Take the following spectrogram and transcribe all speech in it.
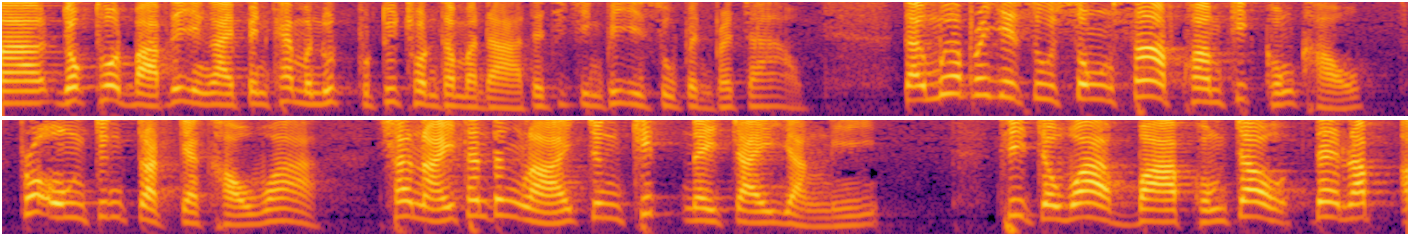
มายกโทษบาปได้ยังไง เป็นแค่มนุษย์ปุถุชนธรรมดา แต่ที่จริงพระเยซูเป็นพระเจ้า แต่เมื่อพระเยซูทรงทราบความคิดของเขา พระองค์จึงตรัสแก่เขาว่าชาไหนท่านทั้งหลายจึงคิดในใจอย่างนี้ ที่จะว่าบาปของเจ้าได้รับอ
